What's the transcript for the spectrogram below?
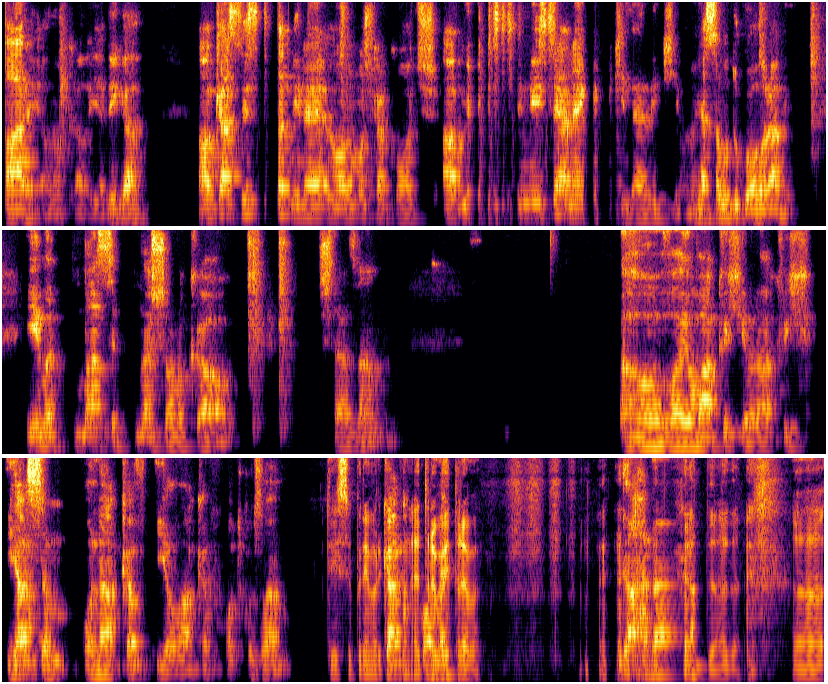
pare, ono, kao jebi ga. Ali kasnije sad mi ne, ono, možeš kako hoćeš. A mislim, nisam ja neki veliki, ono, ja samo dugo ovo radim. Ima mase, znaš, ono, kao, šta ja znam, ovaj, ovakvih i onakvih. Ja sam onakav i ovakav, otko znam. Ti si primjer kako, Kako ne treba kome? i treba. Da, da, da, da. A,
